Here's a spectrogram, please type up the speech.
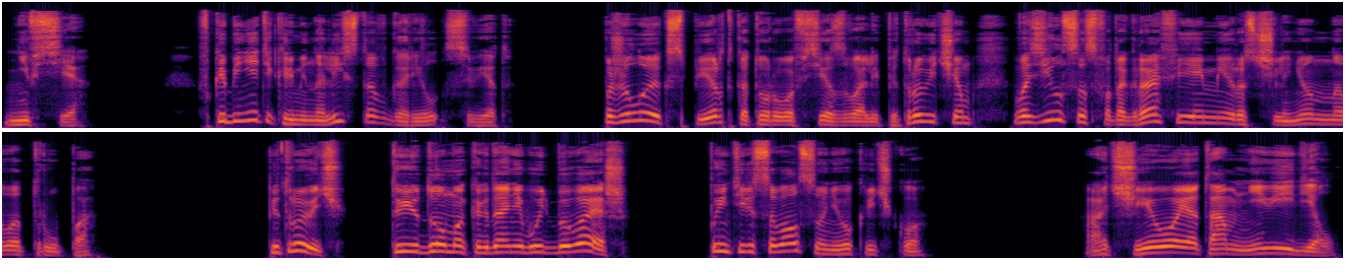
не все. В кабинете криминалистов горел свет. Пожилой эксперт, которого все звали Петровичем, возился с фотографиями расчлененного трупа. «Петрович, ты дома когда-нибудь бываешь?» — поинтересовался у него Кричко. «А чего я там не видел?»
